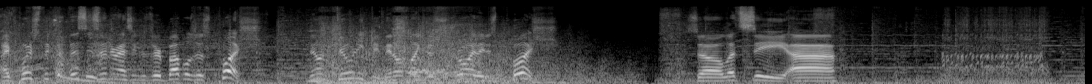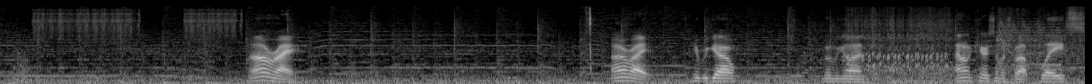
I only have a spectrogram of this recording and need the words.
I pushed the, this is interesting because their bubbles just push. They don't do anything. They don't like destroy, they just push. So let's see, uh. All right. All right, here we go. Moving on. I don't care so much about place.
